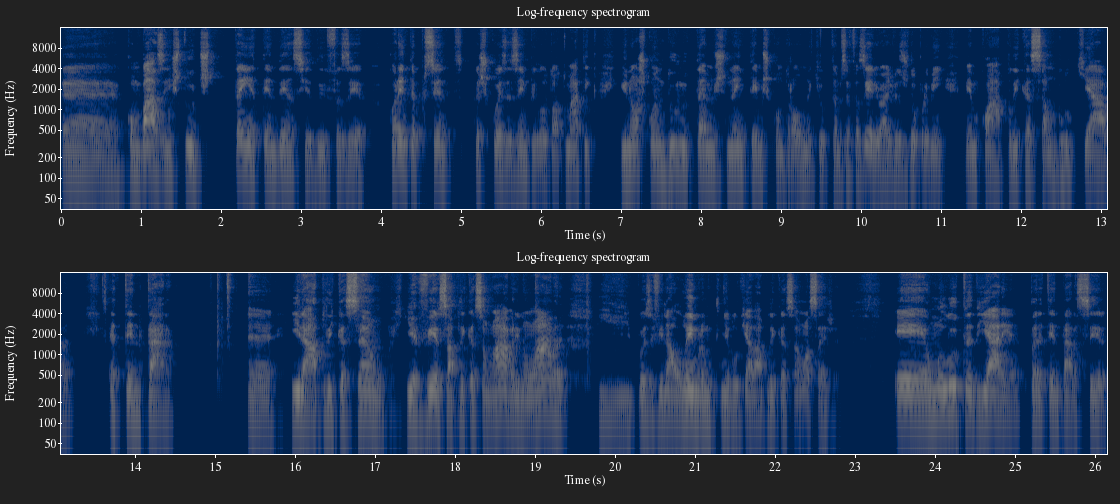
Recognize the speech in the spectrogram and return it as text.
uh, com base em estudos, tem a tendência de fazer 40% das coisas em piloto automático e nós, quando notamos, nem temos controle naquilo que estamos a fazer. Eu, às vezes, dou para mim, mesmo com a aplicação bloqueada, a tentar uh, ir à aplicação e a ver se a aplicação abre e não abre, e depois, afinal, lembro-me que tinha bloqueado a aplicação. Ou seja, é uma luta diária para tentar ser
